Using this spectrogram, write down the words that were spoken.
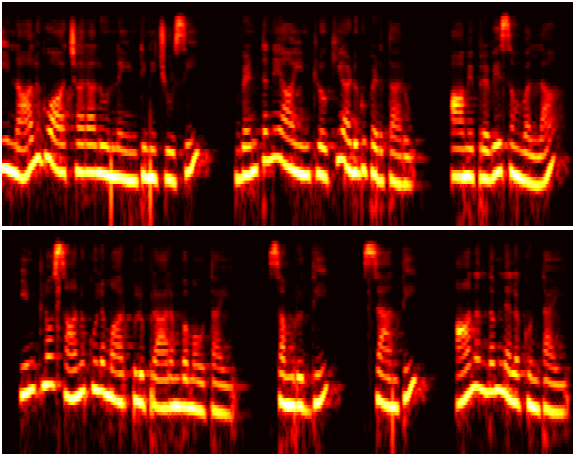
ఈ నాలుగు ఆచారాలు ఉన్న ఇంటిని చూసి వెంటనే ఆ ఇంట్లోకి అడుగు పెడతారు. ఆమె ప్రవేశం వల్ల ఇంట్లో సానుకూల మార్పులు ప్రారంభమవుతాయి. సమృద్ధి శాంతి ఆనందం నెలకొంటాయి.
